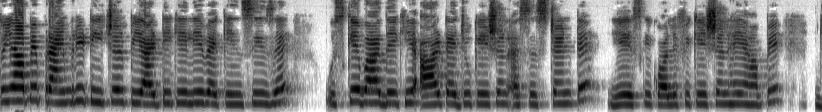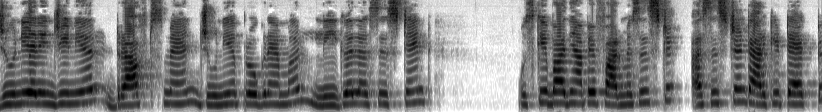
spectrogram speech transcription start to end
तो यहाँ पे प्राइमरी टीचर पीआरटी के लिए वैकेंसीज है। उसके बाद देखिए आर्ट एजुकेशन असिस्टेंट है। ये इसकी क्वालिफिकेशन है यहाँ पे। Junior engineer draftsman junior programmer legal assistant उसके बाद यहाँ पे pharmacist assistant architect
